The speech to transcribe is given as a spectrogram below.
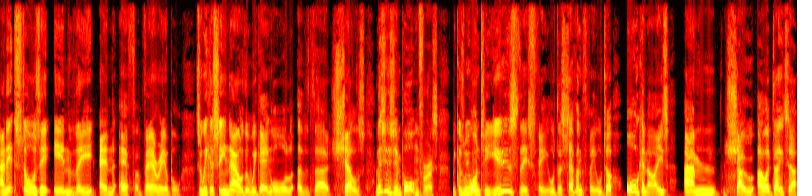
and it stores it in the NF variable. So we can see now that we're getting all of the shells. And this is important for us because we want to use this field, the seventh field, to organize and show our data.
